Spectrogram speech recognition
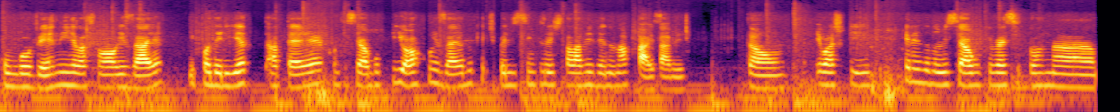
com o governo em relação ao Isaiah e poderia até acontecer algo pior com o Isaiah do que tipo, ele simplesmente estar tá lá vivendo na paz, sabe? Então, eu acho que, querendo ou não, isso é algo que vai se tornar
